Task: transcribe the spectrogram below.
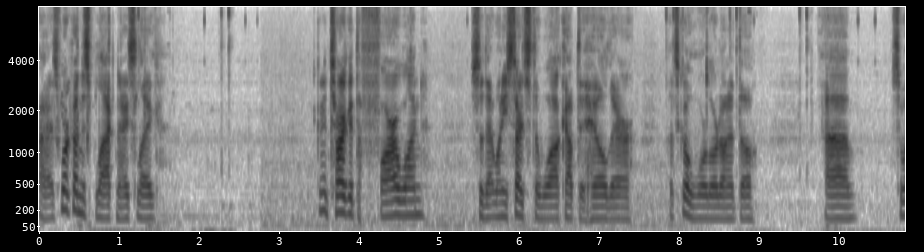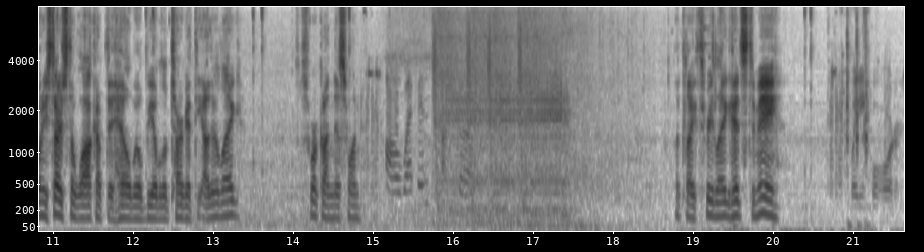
Alright, let's work on this Black Knight's leg. I'm going to target the far one so that when he starts to walk up the hill there, let's go Warlord on it though. Um, so when he starts to walk up the hill, we'll be able to target the other leg. Let's work on this one. All weapons Looked like three leg hits to me. Waiting for orders.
